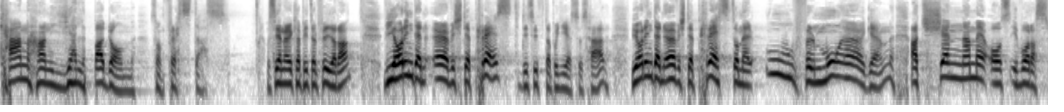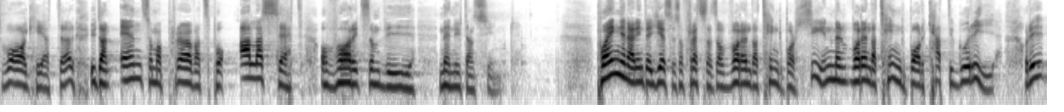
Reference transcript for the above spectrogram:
kan han hjälpa dem som frestas. Och senare kapitel 4. Vi har inte en överste präst, det syftar på Jesus här. Vi har inte en överste präst som är oförmögen att känna med oss i våra svagheter, utan en som har prövats på alla sätt och varit som vi men utan synd. Poängen är inte att Jesus har frestats av varenda tänkbar syn, men varenda tänkbar kategori. Och det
